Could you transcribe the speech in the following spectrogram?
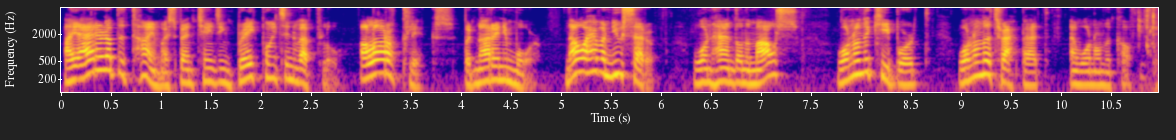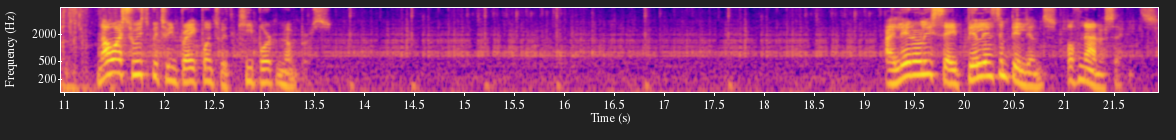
I added up the time I spent changing breakpoints in Webflow. A lot of clicks, but not anymore. Now I have a new setup. One hand on the mouse, one on the keyboard, one on the trackpad, and one on the coffee. Now I switch between breakpoints with keyboard numbers. I literally say billions and billions of nanoseconds.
